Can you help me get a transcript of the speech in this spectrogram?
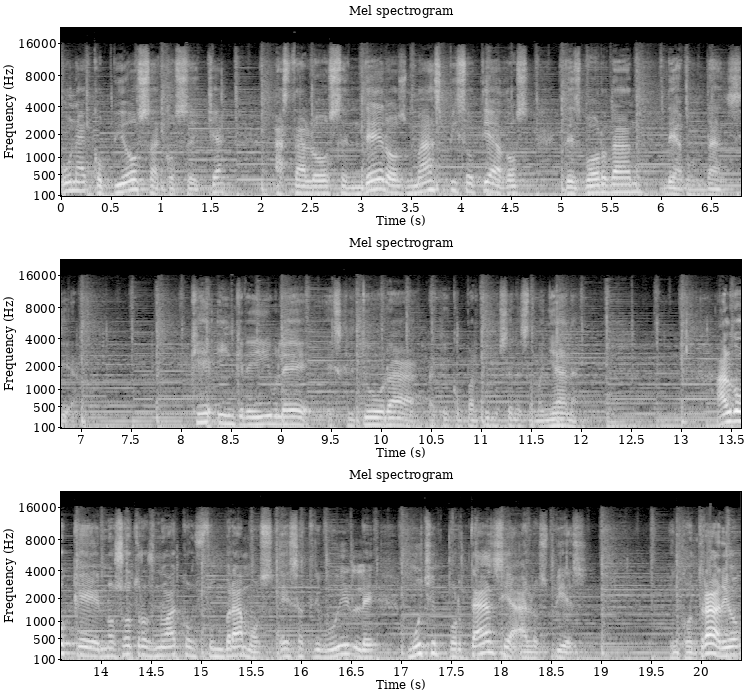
una copiosa cosecha hasta los senderos más pisoteados desbordan de abundancia. Qué increíble escritura la que compartimos en esta mañana. Algo que nosotros no acostumbramos es atribuirle mucha importancia a los pies. En contrario,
